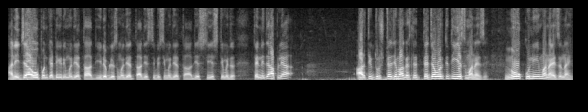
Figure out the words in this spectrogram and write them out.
आणि ज्या ओपन कॅटेगरीमध्ये येतात ई डब्ल्यू एसमध्ये येतात एस सी बी सीमध्ये येतात एस सी एस टीमध्ये येतात त्यांनी त्या आपल्या आर्थिकदृष्ट्या जे मागासले त्याच्यावरती ती येस म्हणायचं. आहे नो कुणी म्हणायचं नाही.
